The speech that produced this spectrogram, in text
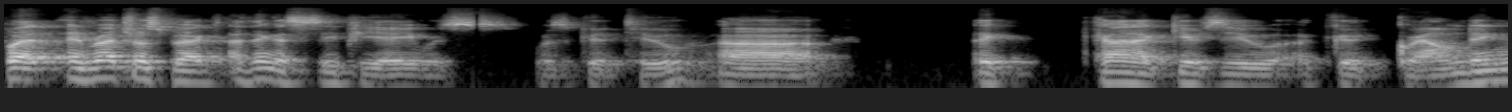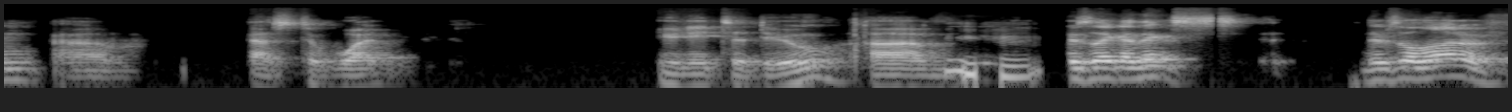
But in retrospect, I think a CPA was was good too. Uh, it kind of gives you a good grounding um, as to what you need to do. Because, um, mm-hmm. like, I think there's a lot of,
